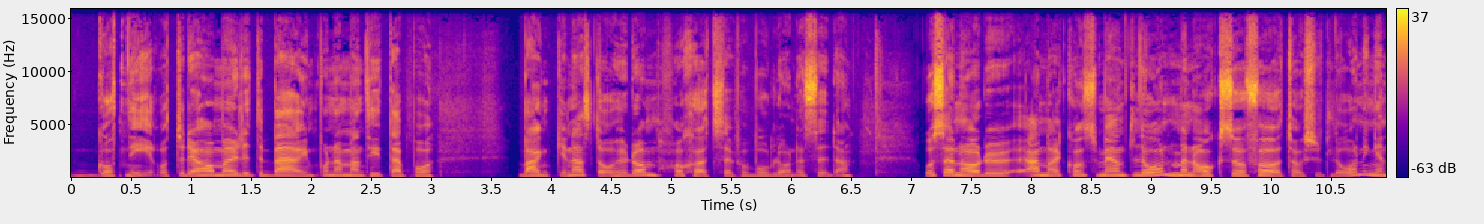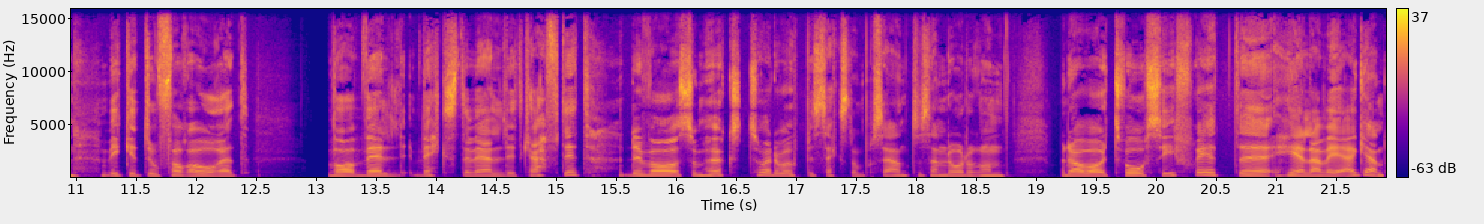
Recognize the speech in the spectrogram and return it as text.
gått neråt. Och det har man ju lite bäring på när man tittar på bankernas då, hur de har skött sig på bolånesidan. Och sen har du andra konsumentlån men också företagsutlåningen, vilket då förra året var väldigt, växte väldigt kraftigt. Det var som högst tror jag det var uppe i 16 procent och sen låg det runt, men det har varit tvåsiffrigt eh, hela vägen.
